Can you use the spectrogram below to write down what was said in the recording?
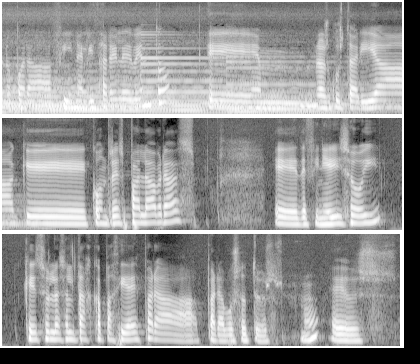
Bueno, para finalizar el evento, eh, nos gustaría que con tres palabras eh, definierais hoy qué son las altas capacidades para, para vosotros. ¿no? Eh, os,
